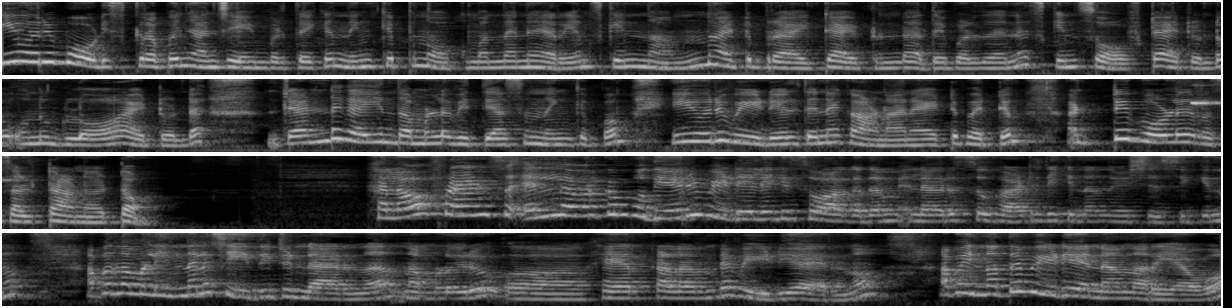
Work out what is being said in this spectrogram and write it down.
ഈ ഒരു ബോഡി സ്ക്രബ് ഞാൻ ചെയ്യുമ്പോഴത്തേക്ക് നിങ്ങൾക്ക് ഇപ്പോൾ നോക്കുമ്പോൾ തന്നെ അറിയാം. സ്കിൻ നന്നായിട്ട് ബ്രൈറ്റ് ആയിട്ടുണ്ട്. അതേപോലെ തന്നെ സ്കിൻ സോഫ്റ്റ് ആയിട്ടുണ്ട്. ഒന്ന് ഗ്ലോ ആയിട്ടുണ്ട്. രണ്ട് കൈയും തമ്മിലുള്ള വ്യത്യാസം നിങ്ങൾക്കിപ്പം ഈ ഒരു വീഡിയോയിൽ തന്നെ കാണാനായിട്ട് പറ്റും. അടിപൊളി റിസൾട്ടാണ് കേട്ടോ. ഹലോ ഫ്രണ്ട്സ് എല്ലാവർക്കും പുതിയൊരു വീഡിയോയിലേക്ക് സ്വാഗതം. എല്ലാവരും സുഖമായിട്ടിരിക്കുന്നതെന്ന് വിശ്വസിക്കുന്നു. അപ്പം നമ്മൾ ഇന്നലെ ചെയ്തിട്ടുണ്ടായിരുന്ന നമ്മളൊരു ഹെയർ കളറിന്റെ വീഡിയോ ആയിരുന്നു. അപ്പോൾ ഇന്നത്തെ വീഡിയോ എന്നാണെന്നറിയാവോ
